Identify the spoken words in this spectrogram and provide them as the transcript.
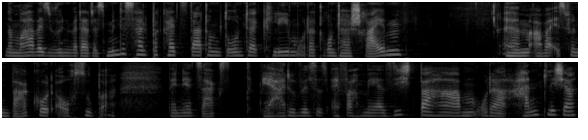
Normalerweise würden wir da das Mindesthaltbarkeitsdatum drunter kleben oder drunter schreiben. Ähm, aber ist für einen Barcode auch super. Wenn du jetzt sagst, ja, du willst es einfach mehr sichtbar haben oder handlicher,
